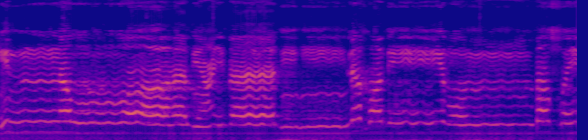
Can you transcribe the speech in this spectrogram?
إن بعباده لخبير بصير.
